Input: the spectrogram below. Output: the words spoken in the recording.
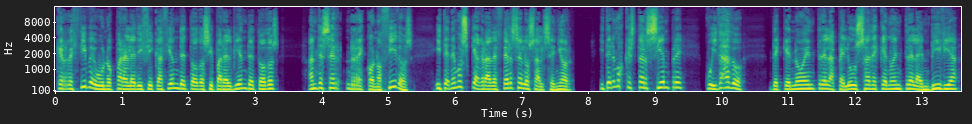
que recibe uno para la edificación de todos y para el bien de todos han de ser reconocidos y tenemos que agradecérselos al Señor y tenemos que estar siempre cuidado de que no entre la pelusa, de que no entre la envidia,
